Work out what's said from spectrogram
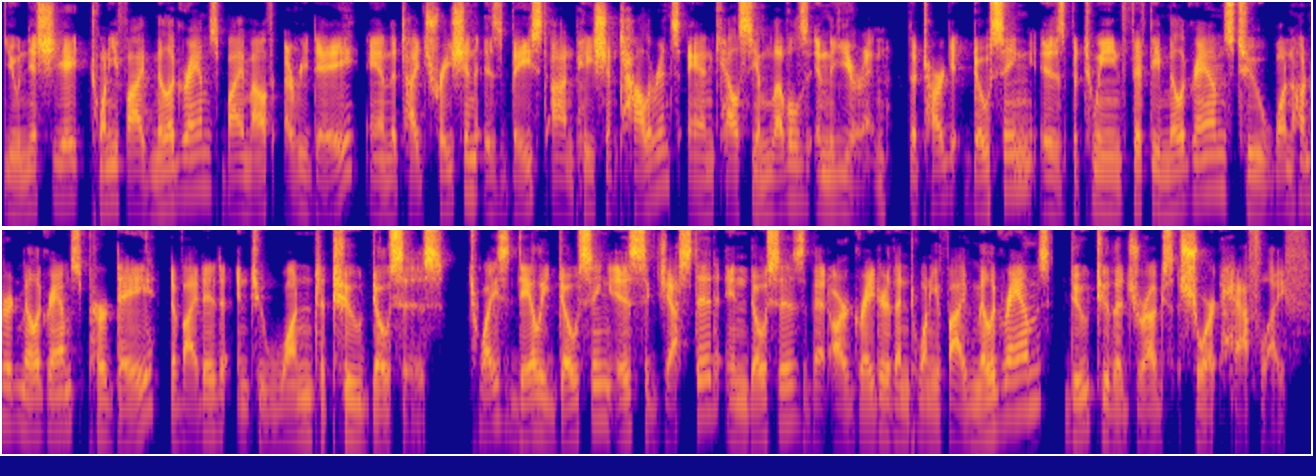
You initiate 25 milligrams by mouth every day, and the titration is based on patient tolerance and calcium levels in the urine. The target dosing is between 50 milligrams to 100 milligrams per day, divided into one to two doses. Twice daily dosing is suggested in doses that are greater than 25 milligrams due to the drug's short half life.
